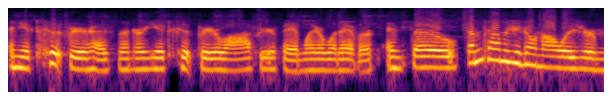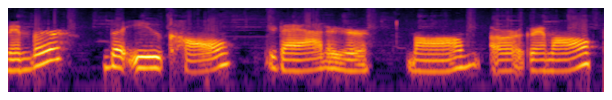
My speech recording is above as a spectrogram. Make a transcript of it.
and you have to cook for your husband or you have to cook for your wife or your family or whatever. And so sometimes you don't always remember, but you call your dad or your mom or grandma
